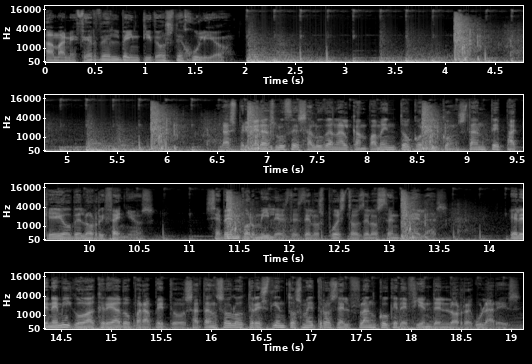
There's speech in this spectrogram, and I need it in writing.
Amanecer del 22 de julio. Las primeras luces saludan al campamento con el constante paqueo de los rifeños. se ven por miles desde los puestos de los centinelas. El enemigo ha creado parapetos a tan solo 300 metros del flanco que defienden los regulares.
